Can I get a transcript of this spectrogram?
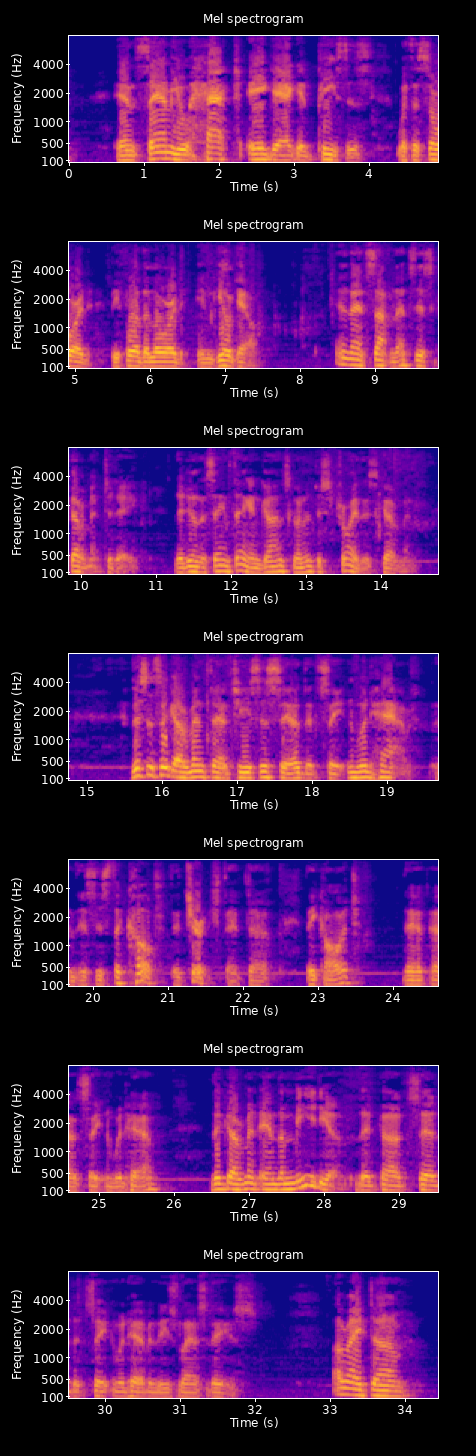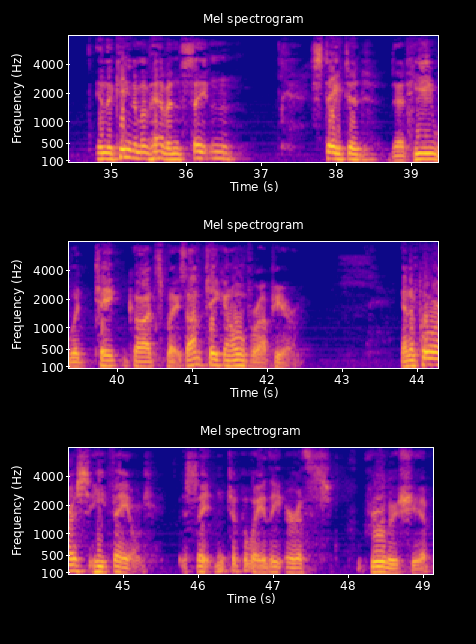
And Samuel hacked Agag in pieces with a sword before the Lord in Gilgal. And that's something. That's this government today. They're doing the same thing, and God's going to destroy this government. This is the government that Jesus said that Satan would have. And This is the cult, the church that uh, they call it, that uh, Satan would have. The government and the media that God said that Satan would have in these last days. All right, um, in the kingdom of heaven, Satan stated that he would take God's place. I'm taking over up here. And of course, he failed. Satan took away the earth's rulership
